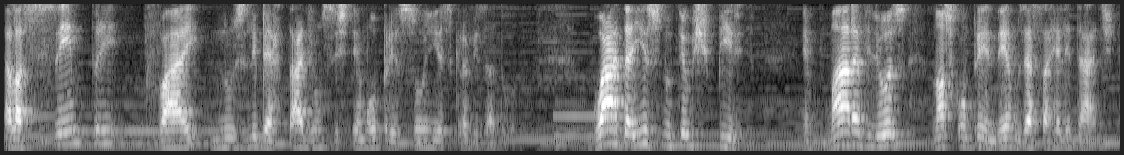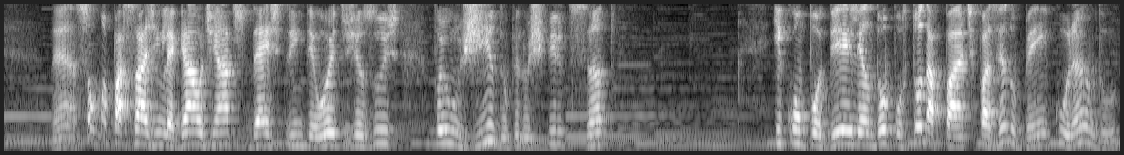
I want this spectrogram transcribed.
ela sempre vai nos libertar de um sistema opressor e escravizador. Guarda isso no teu espírito. É maravilhoso nós compreendermos essa realidade. Né? Só uma passagem legal de Atos 10, 38, Jesus foi ungido pelo Espírito Santo e com poder ele andou por toda parte, fazendo bem e curando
